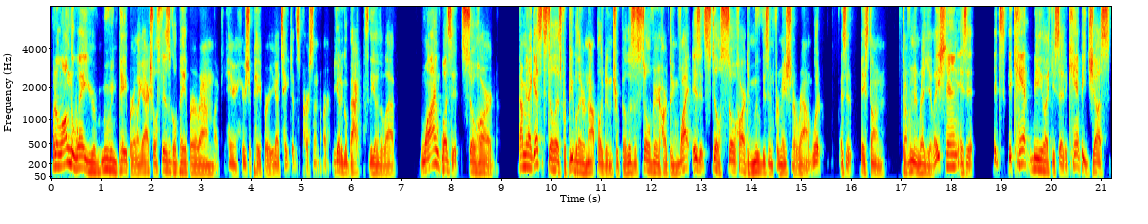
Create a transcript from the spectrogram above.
But along the way, you're moving paper, like actual physical paper around, like, here, here's your paper. You got to take it to this person, or you got to go back to the other lab. Why was it so hard? I mean, I guess it still is for people that are not plugged into TruePill. This is still a very hard thing. Why is it still so hard to move this information around? What is it based on government regulation? Is it it's it can't be like you said it can't be just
